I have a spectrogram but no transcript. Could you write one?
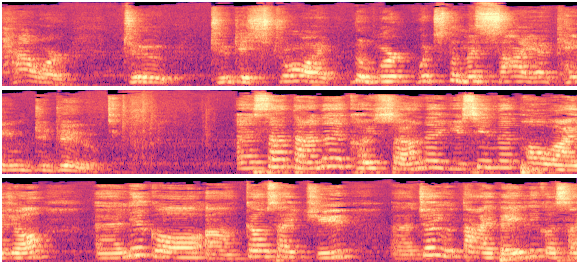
power to, to destroy the work which the Messiah came to do. 诶、撒旦咧，佢想咧预先咧破坏咗诶呢一个啊、救世主诶、将要带俾呢个世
